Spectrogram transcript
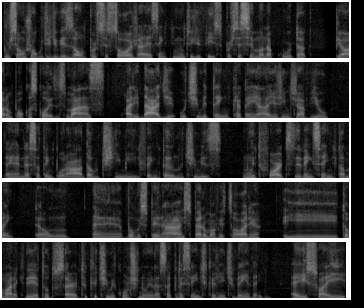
por ser um jogo de divisão por si só já é sempre muito difícil. Por ser semana curta, piora um pouco as coisas, mas qualidade o time tem para ganhar e a gente já viu é, nessa temporada o time enfrentando times muito fortes e vencendo também. Então, é, vamos esperar, espero uma vitória e tomara que dê tudo certo e que o time continue nessa crescente que a gente vem vendo. É isso aí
